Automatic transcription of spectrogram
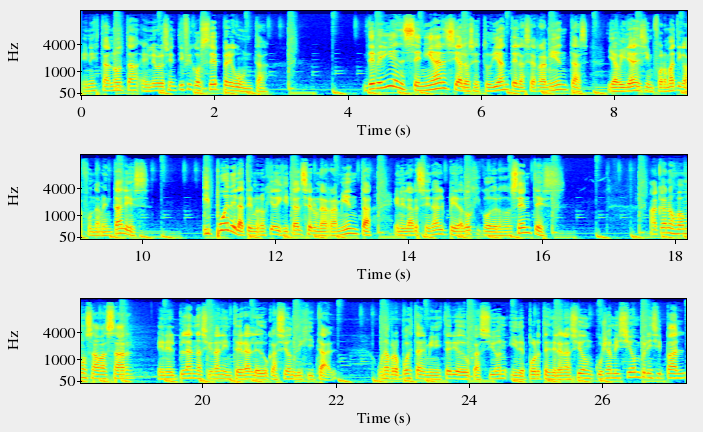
en esta nota, el neurocientífico se pregunta, ¿Debería enseñarse a los estudiantes las herramientas y habilidades informáticas fundamentales? ¿Y puede la tecnología digital ser una herramienta en el arsenal pedagógico de los docentes? Acá nos vamos a basar en el Plan Nacional Integral de Educación Digital, una propuesta del Ministerio de Educación y Deportes de la Nación cuya misión principal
